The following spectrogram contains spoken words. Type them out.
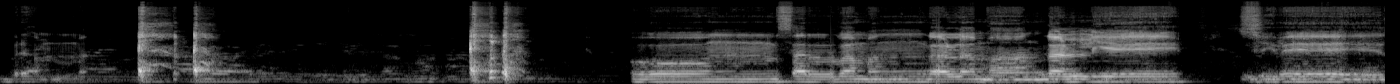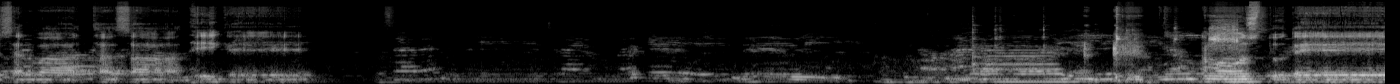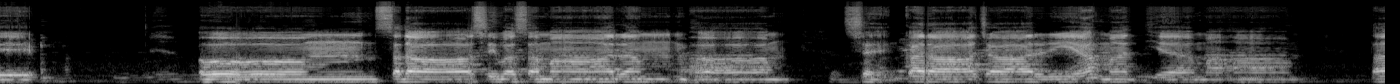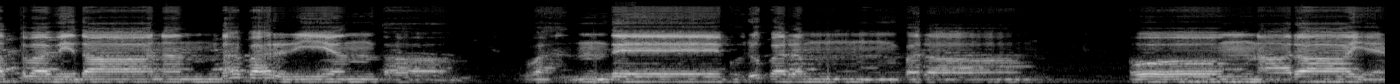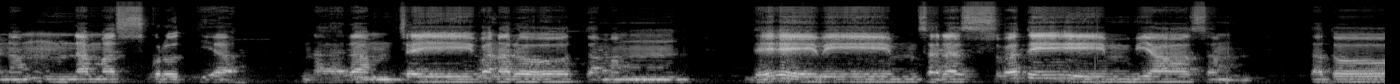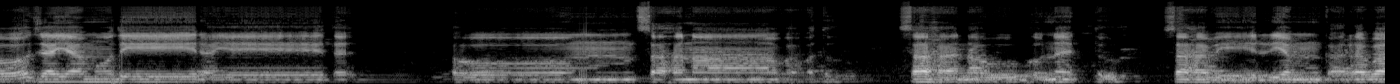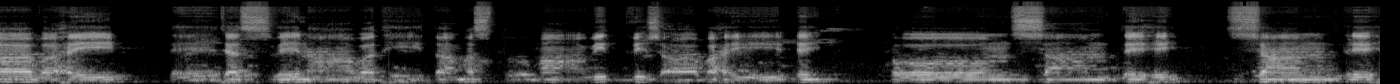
ब्रह्म ॐ सर्वमङ्गलमाङ्गल्ये शिवे सर्वार्थसाधिके। नमोऽस्तु ते। ॐ सदाशिवसमारम्भाम् शङ्कराचार्यमध्यमाम्। तत्त्वविदानन्दपर्यन्ताम् वन्दे गुरुपरम्पराम् ॐ नारायणं नमस्कृत्य नरं चैव नरोत्तमं देवीं सरस्वतीं व्यासं ततो जयमुदीरयेत्। ॐ सहना भवतु, सहनौ भुनक्तु सह वीर्यं करवावहै, तेजस्विनावधीतमस्तु मा विद्विषावहै। ॐ शान्तिः शान्तिः।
